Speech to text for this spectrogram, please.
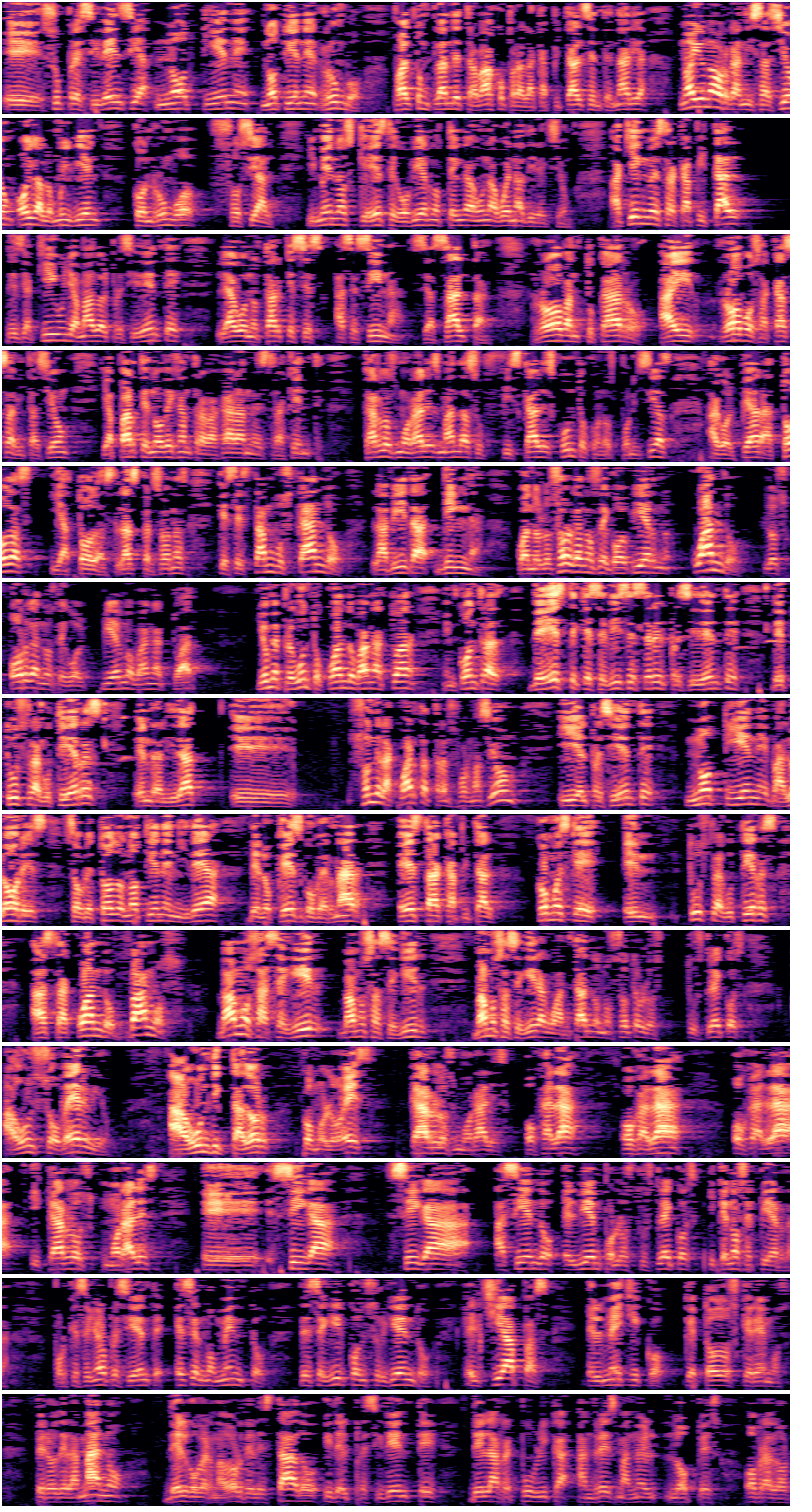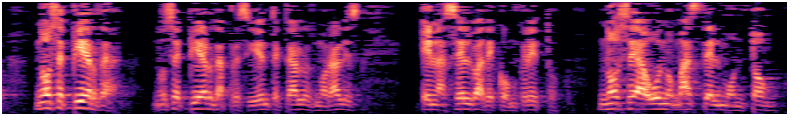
eh, su presidencia no tiene, no tiene rumbo. Falta un plan de trabajo para la capital centenaria. No hay una organización, óigalo muy bien, con rumbo social, y menos que este gobierno tenga una buena dirección. Aquí en nuestra capital, desde aquí un llamado al presidente, le hago notar que se asesina, se asaltan, roban tu carro, hay robos a casa habitación y aparte no dejan trabajar a nuestra gente. Carlos Morales manda a sus fiscales junto con los policías a golpear a todas y a todas las personas que se están buscando la vida digna. Cuando los órganos de gobierno, ¿cuándo los órganos de gobierno van a actuar? Yo me pregunto cuándo van a actuar en contra de este que se dice ser el presidente de Tuzla Gutiérrez. En realidad eh, son de la cuarta transformación y el presidente no tiene valores, sobre todo no tiene ni idea de lo que es gobernar esta capital. ¿Cómo es que en Tuzla Gutiérrez, hasta cuándo vamos, vamos a seguir, vamos a seguir, vamos a seguir aguantando nosotros los tuzlecos a un soberbio, a un dictador como lo es Carlos Morales? Ojalá, ojalá, ojalá y Carlos Morales eh, siga, siga haciendo el bien por los tuzlecos y que no se pierda. Porque, señor presidente, es el momento de seguir construyendo el Chiapas, el México que todos queremos, pero de la mano del gobernador del estado y del presidente de la República, Andrés Manuel López Obrador. No se pierda, no se pierda, presidente Carlos Morales, en la selva de concreto. No sea uno más del montón.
